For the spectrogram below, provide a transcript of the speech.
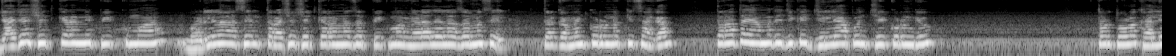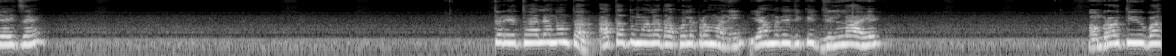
ज्या ज्या शेतकऱ्यांनी पीक विमा भरलेला असेल तर अशा शेतकऱ्यांना जर पीक विमा मिळालेला जर नसेल तर कमेंट करून नक्की सांगा. तर आता यामध्ये जे काही जिल्हे आपण चेक करून घेऊ. तर थोडं खाली यायचं आहे तर येथे आल्यानंतर आता तुम्हाला दाखवल्याप्रमाणे यामध्ये जे काही जिल्हा आहे अमरावती विभाग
